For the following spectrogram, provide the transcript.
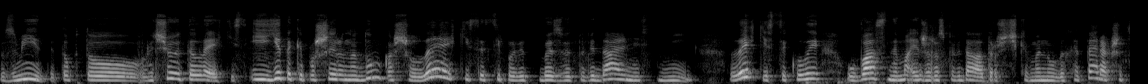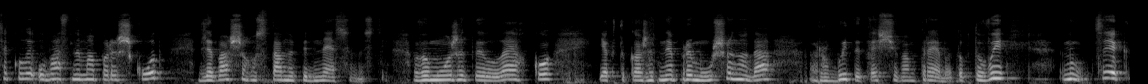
Розумієте? Тобто відчуєте легкість. І є така поширена думка, що легкість це від- безвідповідальність. Ні. Легкість це коли у вас немає, я вже розповідала трошечки в минулих етерах, що це коли у вас нема перешкод для вашого стану піднесеності. Ви можете легко, як то кажуть, непримушено да, робити те, що вам треба. Тобто ви, ну, це як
